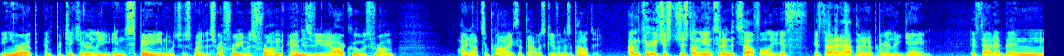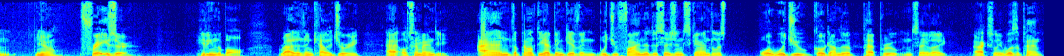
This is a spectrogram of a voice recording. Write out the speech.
in Europe and particularly in Spain, which is where this referee was from and his VAR crew was from, are not surprised that that was given as a penalty. I'm curious, just just on the incident itself, Oli, if if that had happened in a Premier League game, if that had been, you know, Fraser hitting the ball rather than Caligiuri at Otamendi, and the penalty had been given, would you find the decision scandalous, or would you go down the Pep route and say, like, actually, was a pen?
